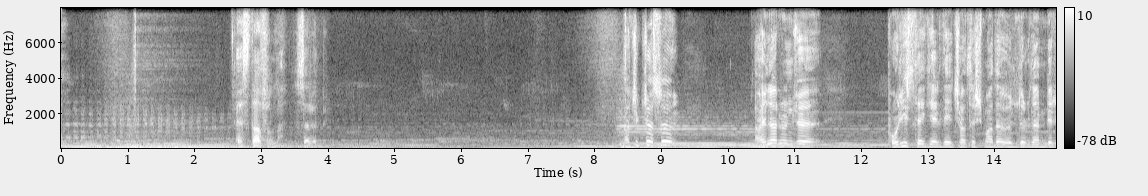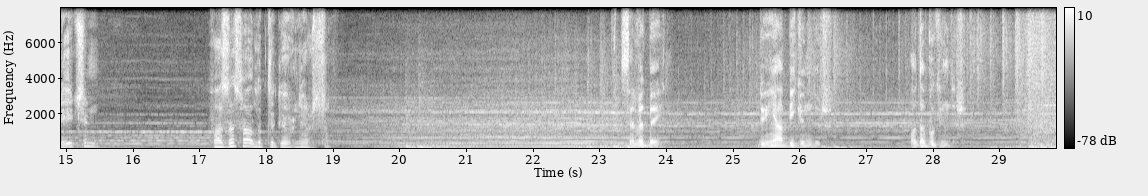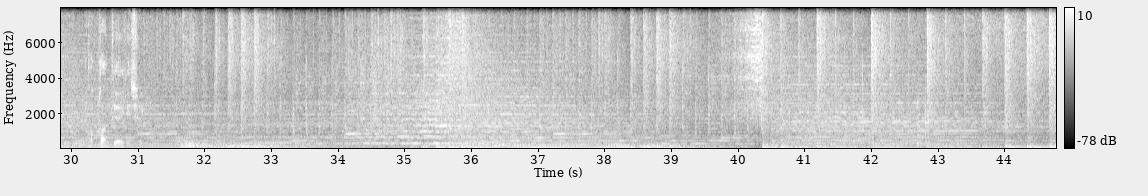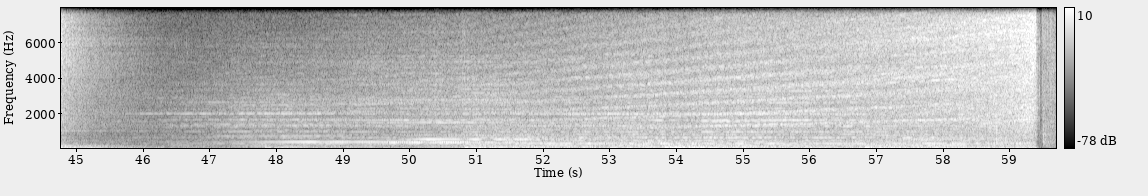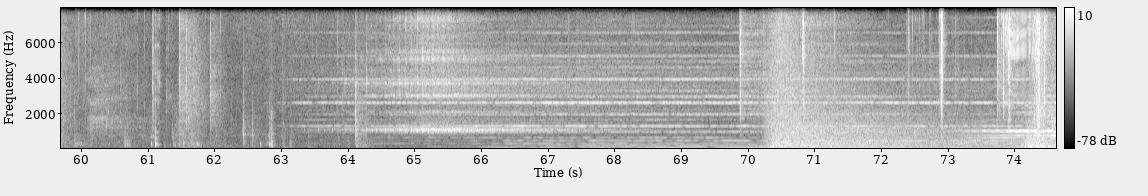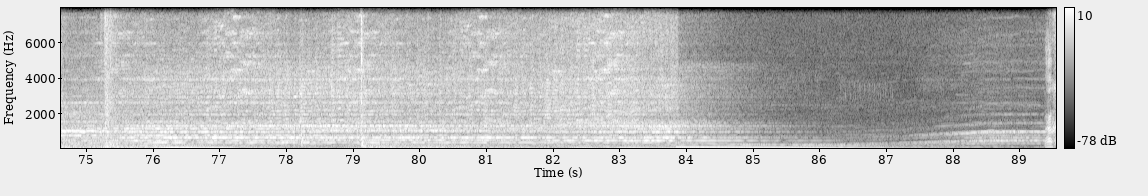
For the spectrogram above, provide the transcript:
Estağfurullah Servet Bey. Açıkçası aylar önce polisle girdiği çatışmada öldürülen biri için fazla sağlıklı görünüyorsun. Servet Bey. Dünya bir gündür. O da bugündür. Toplantıya geçelim.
